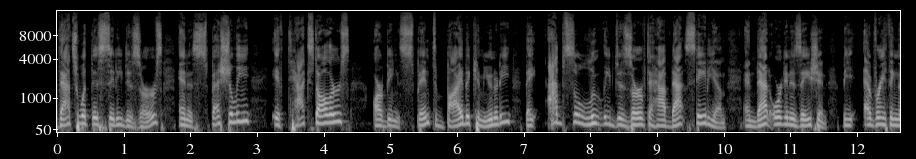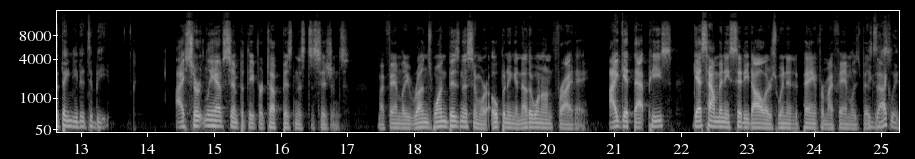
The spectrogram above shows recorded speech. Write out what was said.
that's what this city deserves and especially if tax dollars are being spent by the community, they absolutely deserve to have that stadium and that organization be everything that they need it to be. I certainly have sympathy for tough business decisions. My family runs one business and we're opening another one on Friday. I get that piece. Guess how many city dollars went into paying for my family's business? Exactly.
